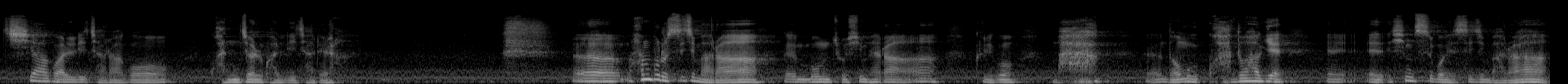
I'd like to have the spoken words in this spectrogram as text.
치아 관리 잘하고 관절 관리 잘해라. 어, 함부로 쓰지 마라. 그몸 조심해라. 그리고 막 어, 너무 과도하게 힘쓰고 애쓰지 마라.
